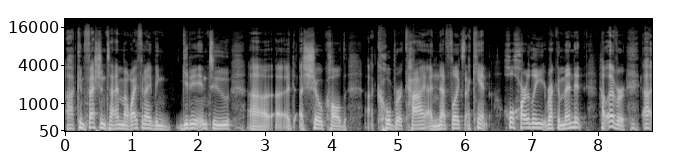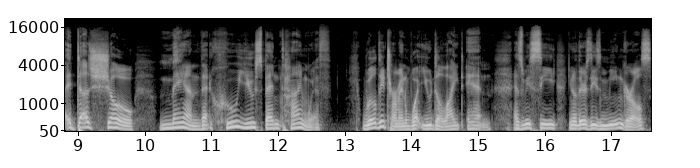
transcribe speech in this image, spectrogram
Uh, confession time. My wife and I have been getting into uh, a, a, show called uh, Cobra Kai on Netflix. I can't wholeheartedly recommend it. However, uh, it does show man that who you spend time with will determine what you delight in. As we see, you know, there's these mean girls,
